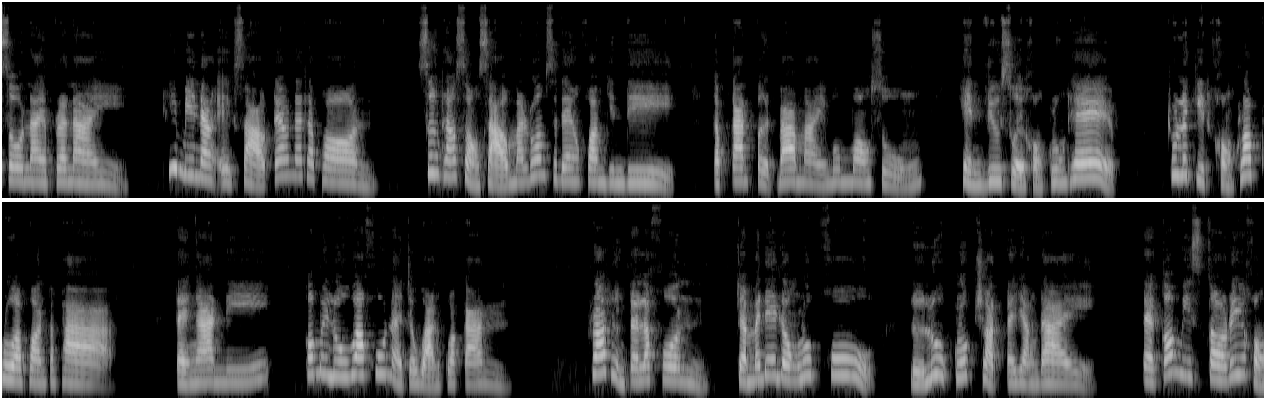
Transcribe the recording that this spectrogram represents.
โซนายประไนยที่มีนางเอกสาวแต้วนัทพร ซึ่งทั้งสองสาวมาร่วมแสดงความยินดี กับการเปิดบ้าใหม่มุมมองสูง เห็นวิวสวยของกรุงเทพ ธุรกิจของครอบครัวพรประภา แต่งานนี้ ก็ไม่รู้ว่าคู่ไหนจะหวานกว่ากัน เพราะถึงแต่ละคนจะไม่ได้ลงรูปคู่ หรือรูปกรุ๊ปช็อตแต่อย่างใด แต่ก็มีสตอรี่ของ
